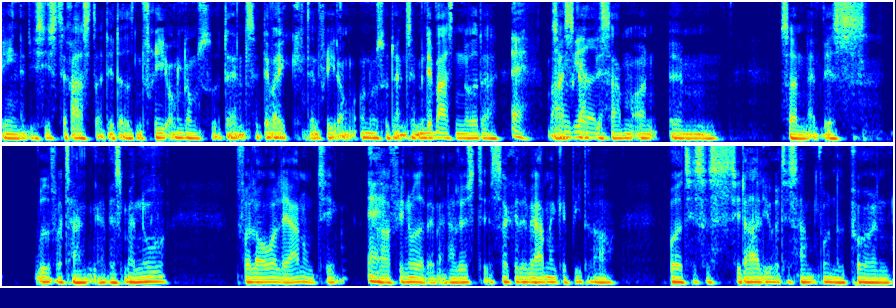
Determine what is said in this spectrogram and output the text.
en af de sidste rester af det, der hed den frie ungdomsuddannelse. Det var ikke den frie ung- ungdomsuddannelse, men det var sådan noget, der ja, var skabt i det. samme ånd. Øhm, sådan at hvis, ud fra tanken, at hvis man nu får lov at lære nogle ting, Ja. og finde ud af, hvad man har lyst til, så kan det være, at man kan bidrage både til sit eget liv og til samfundet på en,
